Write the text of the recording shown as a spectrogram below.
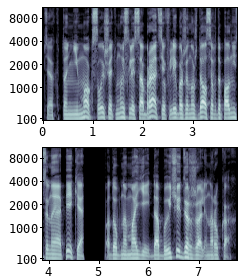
Тех, кто не мог слышать мысли собратьев, либо же нуждался в дополнительной опеке, подобно моей добыче, держали на руках.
